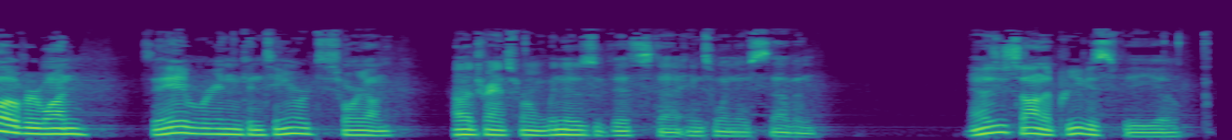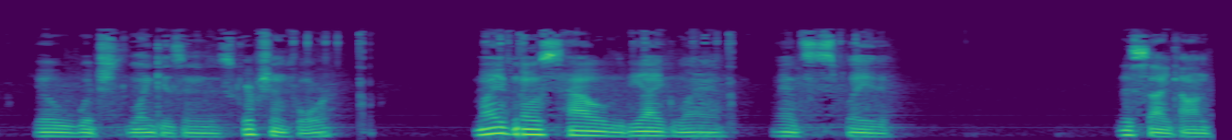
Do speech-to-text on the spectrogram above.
Hello everyone, today we're going to continue our tutorial on how to transform Windows Vista into Windows 7. Now as you saw in the previous video, which link is in the description for, you might have noticed how the ViGlance displayed this icon,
